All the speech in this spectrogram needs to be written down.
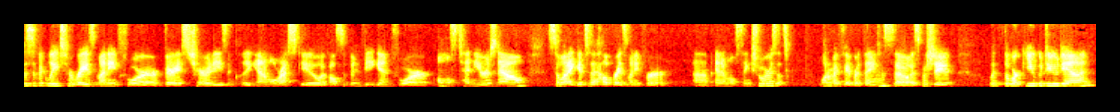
specifically to raise money for various charities, including Animal Rescue. I've also been vegan for almost 10 years now. So, when I get to help raise money for um, animal sanctuaries, that's one of my favorite things. So, especially with the work you do, Dan.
